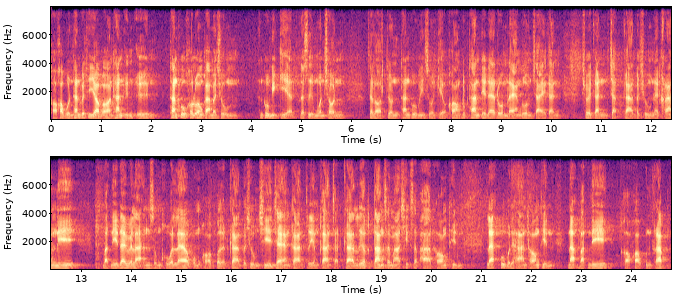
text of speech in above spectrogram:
ขอขอบคุณท่านวิทยากรท่านอื่น ๆ ท่านผู้เข้าร่วมการประชุม ท่านผู้มีเกียรติและสื่อมวลชนตลอดจนท่านผู้มีส่วนเกี่ยวข้องทุกท่านที่ได้ร่วมแรงร่วมใจกัน ช่วยกันจัดการประชุมในครั้งนี้ บัดนี้ได้เวลาอันสมควรแล้ว ผมขอเปิดการประชุมชี้แจงการเตรียมการจัดการเลือกตั้งสมาชิกสภาท้องถิ่น และผู้บริหารท้องถิ่น ณบัดนี้ขอขอบคุณครับ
